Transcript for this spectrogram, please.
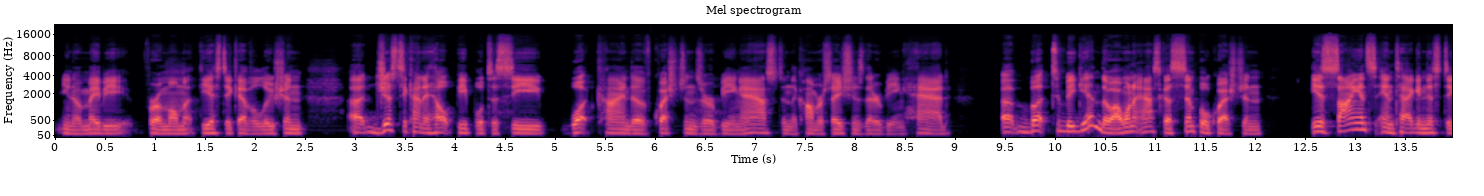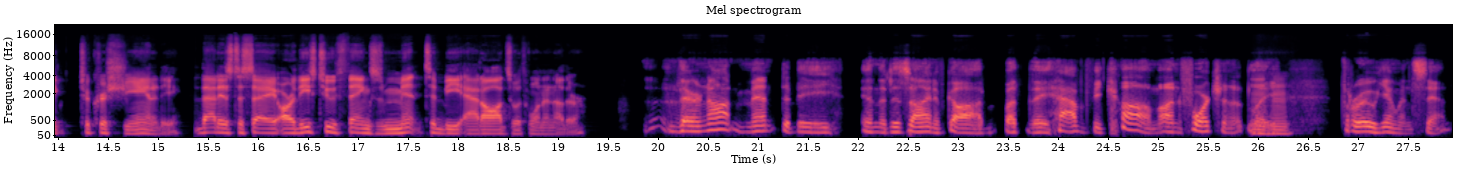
you know, maybe for a moment theistic evolution uh, just to kind of help people to see what kind of questions are being asked and the conversations that are being had. Uh, but to begin though, I want to ask a simple question is science antagonistic to Christianity? That is to say, are these two things meant to be at odds with one another? They're not meant to be in the design of God, but they have become, unfortunately, mm-hmm. through human sin.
